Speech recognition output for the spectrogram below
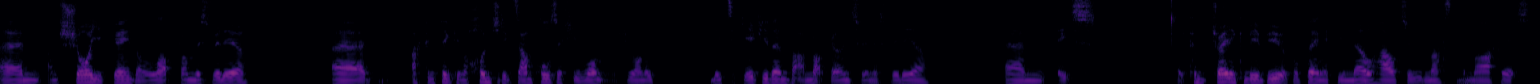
Um, I'm sure you've gained a lot from this video. Uh, I can think of a hundred examples if you want if you want me to give you them, but I'm not going to in this video. Um, it's it can trading can be a beautiful thing if you know how to master the markets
